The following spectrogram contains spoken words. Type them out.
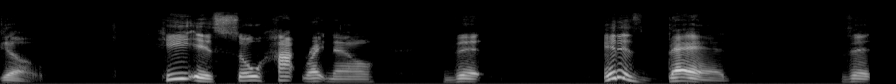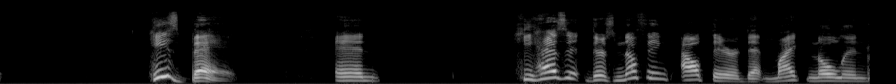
go. He is so hot right now that it is bad that he's bad. And he hasn't there's nothing out there that Mike Nolan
